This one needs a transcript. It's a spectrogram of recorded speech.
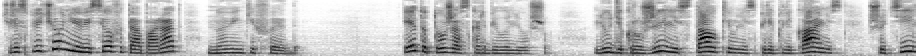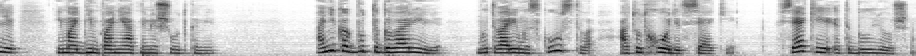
Через плечо у нее висел фотоаппарат новенький Фед. Это тоже оскорбило Лешу. Люди кружились, сталкивались, перекликались, шутили им одним понятными шутками. Они как будто говорили, мы творим искусство, а тут ходят всякие. Всякие это был Леша.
